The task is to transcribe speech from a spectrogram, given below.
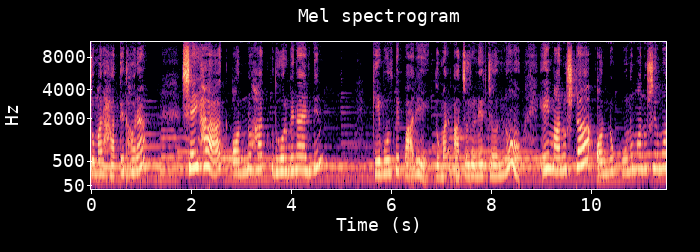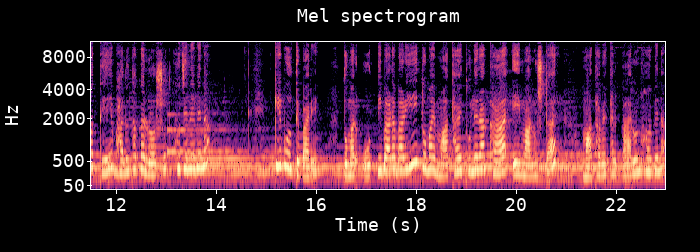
তোমার হাতে ধরা সেই হাত অন্য হাত ধরবে না একদিন? কে বলতে পারে তোমার আচরণের জন্য এই মানুষটা অন্য কোনো মানুষের মধ্যে ভালো থাকার রসদ খুঁজে নেবে না? কে বলতে পারে তোমার অতি বাড়াবাড়ি তোমায় মাথায় তুলে রাখা এই মানুষটার মাথা ব্যথার কারণ হবে না?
